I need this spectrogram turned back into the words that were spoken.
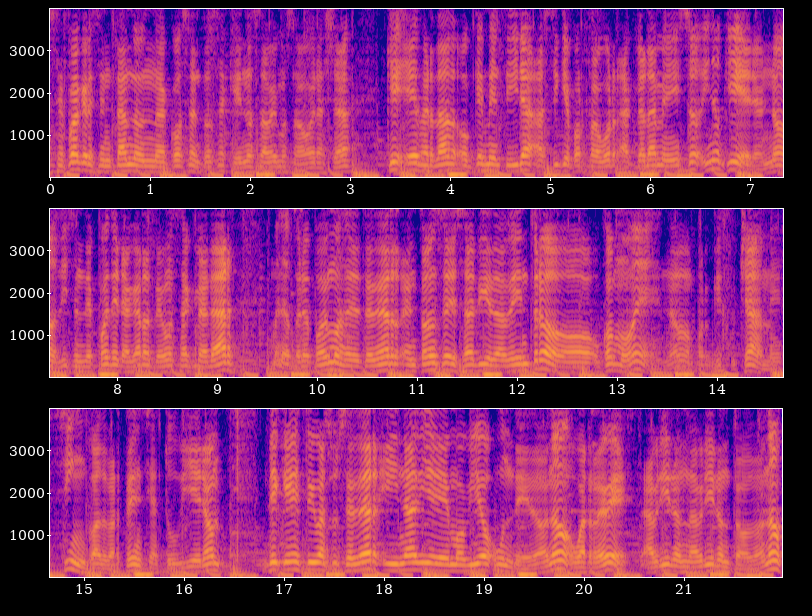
se fue acrecentando en una cosa entonces que no sabemos ahora ya qué es verdad o qué es mentira. Así que por favor aclarame eso. Y no quieren, ¿no? Dicen después de la guerra te vamos a aclarar. Bueno, pero podemos detener entonces a alguien adentro o cómo es, ¿no? Porque escúchame, cinco advertencias tuvieron de que esto iba a suceder y nadie movió un dedo, ¿no? O al revés abrieron, abrieron todo, ¿no?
